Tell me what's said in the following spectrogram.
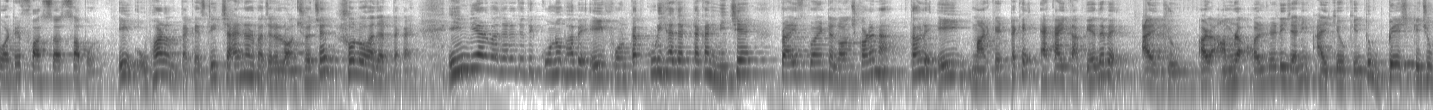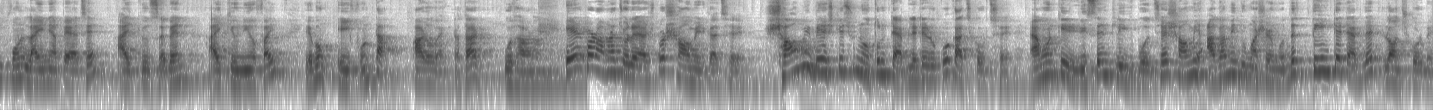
ওয়াটের ফাস্ট চার্জ সাপোর্ট এই ওভারঅল প্যাকেজটি চায়নার বাজারে লঞ্চ হয়েছে ষোলো হাজার টাকায়। ইন্ডিয়ার বাজারে যদি কোনোভাবে এই ফোনটা কুড়ি হাজার টাকার নিচে প্রাইস পয়েন্টে লঞ্চ করে না, তাহলে এই মার্কেটটাকে একাই কাঁপিয়ে দেবে আইকিউ আর আমরা অলরেডি জানি আইকিউ কিন্তু বেশ কিছু ফোন লাইন অ্যাপে আছে iQOO seven iQOO Neo five এবং এই ফোনটা আরও একটা তার উদাহরণ। এরপর আমরা চলে আসব শাওমির কাছে। শাওমি বেশ কিছু নতুন ট্যাবলেটের উপর কাজ করছে। এমনকি রিসেন্ট লিগ বলছে, শাওমি আগামী দু মাসের মধ্যে তিনটে ট্যাবলেট লঞ্চ করবে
